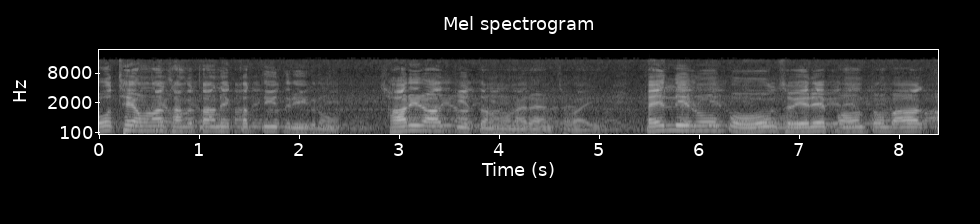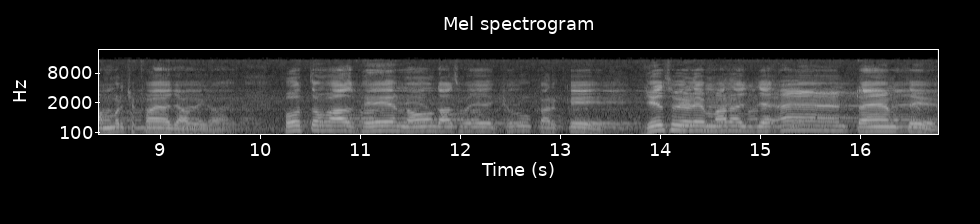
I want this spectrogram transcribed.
ਉੱਥੇ ਆਉਣਾ ਸੰਗਤਾਂ ਨੇ 31 ਤਰੀਕ ਨੂੰ। ਸਾਰੀ ਰਾਤ ਕੀਰਤਨ ਹੋਣਾ ਰਹਿਣ ਸਵਾਈ। ਪਹਿਲੀ ਨੂੰ ਭੋਗ ਸਵੇਰੇ ਪਾਉਣ ਤੋਂ ਬਾਅਦ ਅੰਮ੍ਰਿਤ ਛਕਾਇਆ ਜਾਵੇਗਾ। ਉਸ ਤੋਂ ਬਾਅਦ ਫੇਰ 9-10 ਵਜੇ ਸ਼ੁਰੂ ਕਰਕੇ ਜਿਸ ਵੇਲੇ ਮਹਾਰਾਜ ਦੇ ਐਨ ਟਾਈਮ ਤੇ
